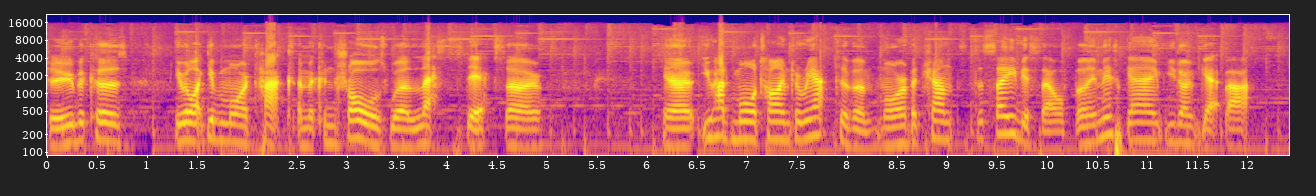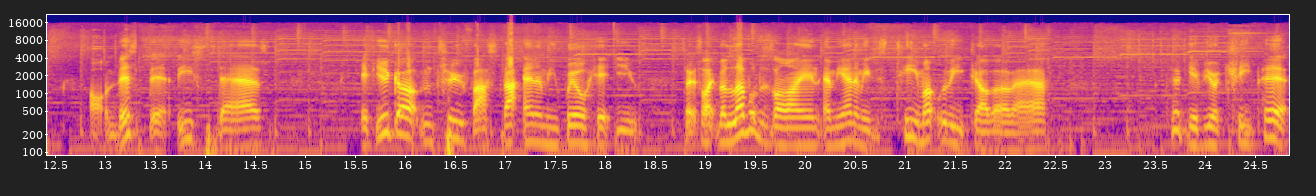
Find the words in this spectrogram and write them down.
2 because you were like given more attacks and the controls were less stiff so you know you had more time to react to them, more of a chance to save yourself but in this game you don't get that. On this bit, these stairs, if you go up them too fast that enemy will hit you. So it's like the level design and the enemy just team up with each other there to give you a cheap hit.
